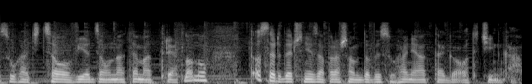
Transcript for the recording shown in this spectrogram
posłuchać co wiedzą na temat triatlonu, to serdecznie zapraszam do wysłuchania tego odcinka.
